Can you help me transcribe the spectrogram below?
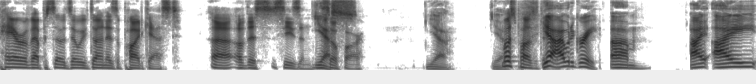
pair of episodes that we've done as a podcast uh, of this season Yes. so far. Yeah, yeah, Most positive. yeah. I would agree. Um, I I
